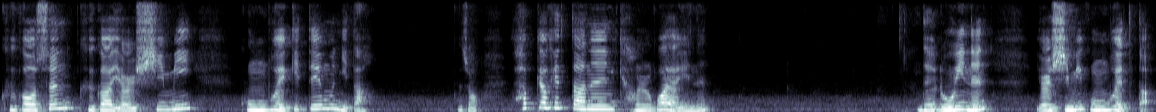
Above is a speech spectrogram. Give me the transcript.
그것은 그가 열심히 공부했기 때문이다. 그죠? 합격했다는 결과야 얘는. 근데 로이는 열심히 공부했다.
